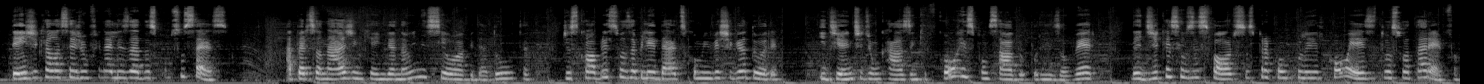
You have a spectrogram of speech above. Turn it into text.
desde que elas sejam finalizadas com sucesso. A personagem, que ainda não iniciou a vida adulta, descobre suas habilidades como investigadora e, diante de um caso em que ficou responsável por resolver, dedica seus esforços para concluir com êxito a sua tarefa.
